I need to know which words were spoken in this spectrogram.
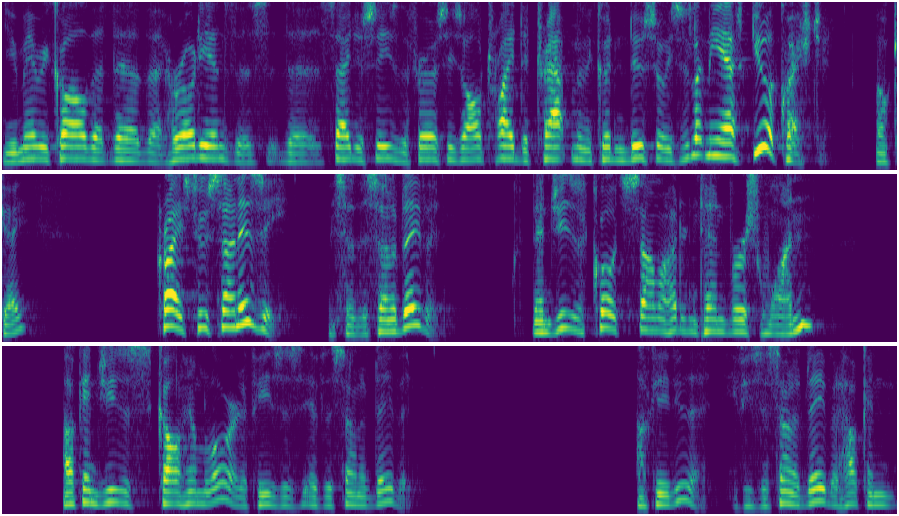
You may recall that the, the Herodians, the, the Sadducees, the Pharisees all tried to trap him and they couldn't do so. He says, Let me ask you a question. Okay. Christ, whose son is he? He said, The son of David. Then Jesus quotes Psalm 110, verse 1. How can Jesus call him Lord if he's if the son of David? How can he do that? If he's the son of David, how can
